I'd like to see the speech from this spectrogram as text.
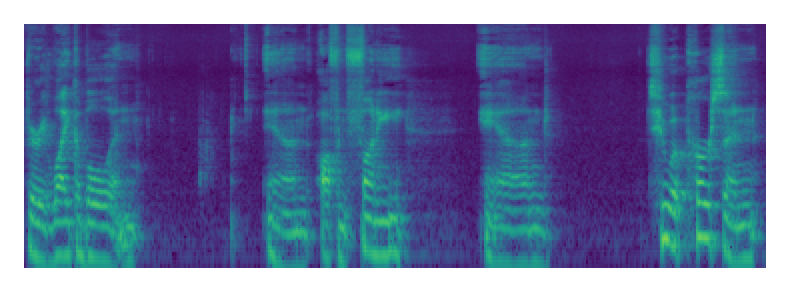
very likable and and often funny, and to a person,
